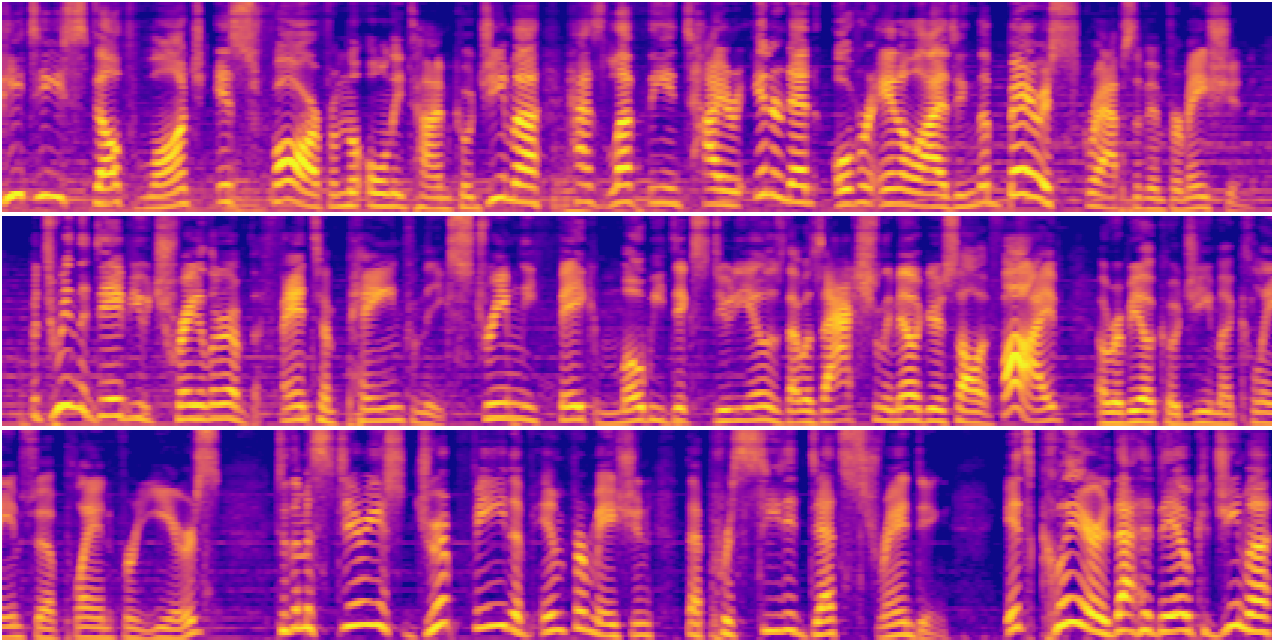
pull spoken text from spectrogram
PT Stealth launch is far from the only time Kojima has left the entire internet overanalyzing the barest scraps of information. Between the debut trailer of the Phantom Pain from the extremely fake Moby Dick Studios that was actually Metal Gear Solid 5, a reveal Kojima claims to have planned for years, to the mysterious drip feed of information that preceded Death Stranding, it's clear that Hideo Kojima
